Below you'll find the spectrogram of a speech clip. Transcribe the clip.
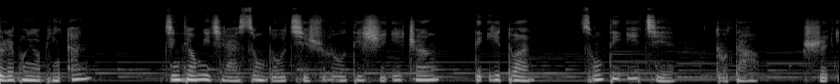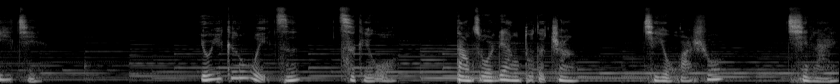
主内朋友平安，今天我们一起来诵读启示录第十一章第一段，从第一节读到十一节。有一根苇子赐给我，当作亮度的杖，且有话说：起来，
